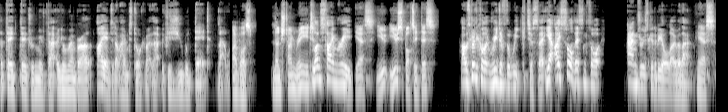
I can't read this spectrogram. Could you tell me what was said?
They'd they'd removed that. You remember, I, I ended up having to talk about that because you were dead. That one. I was lunchtime read. Lunchtime read. yes, you you spotted this. I was going to call it read of the week just there. Yeah, I saw this and thought Andrew's going to be all over that. Yes,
